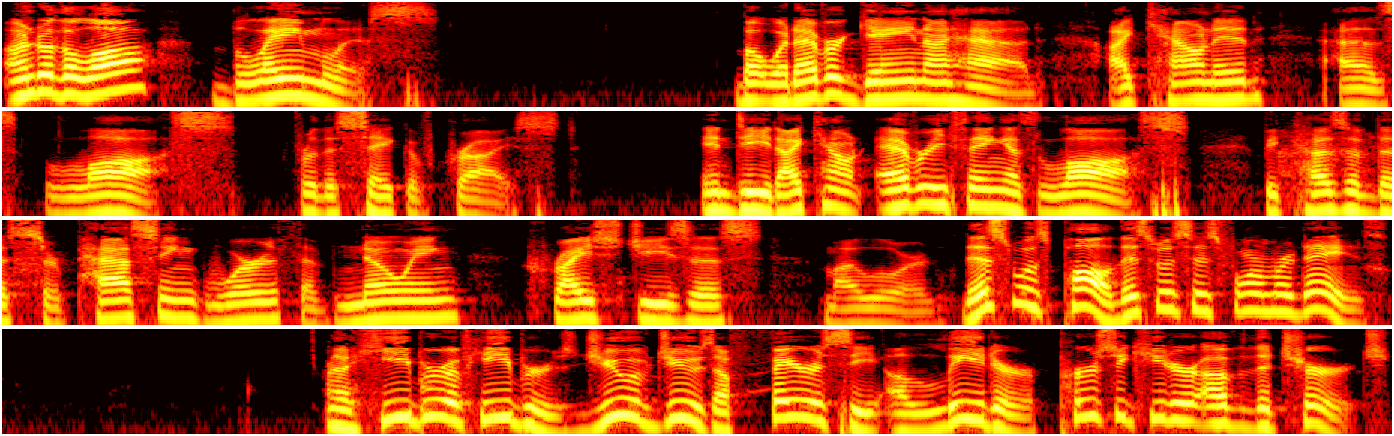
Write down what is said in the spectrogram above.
under the law, blameless. But whatever gain I had, I counted as loss for the sake of Christ. Indeed, I count everything as loss because of the surpassing worth of knowing Christ Jesus my Lord. This was Paul. This was his former days. A Hebrew of Hebrews, Jew of Jews, a Pharisee, a leader, persecutor of the church.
